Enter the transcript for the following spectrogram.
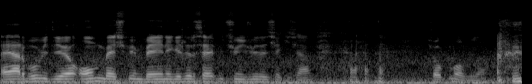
Eğer bu videoya 15.000 beğeni gelirse üçüncüyü de çekeceğim. Çok mu oldu lan?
